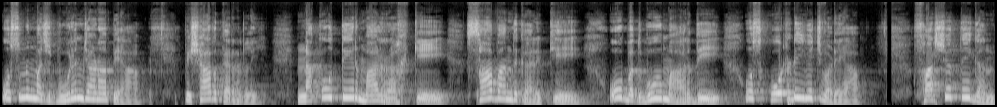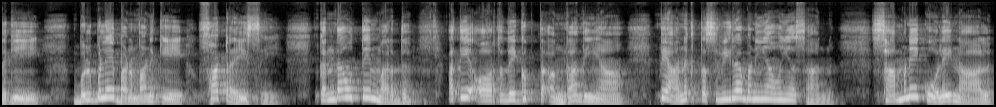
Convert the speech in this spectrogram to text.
ਉਸ ਨੂੰ ਮਜਬੂਰਨ ਜਾਣਾ ਪਿਆ, ਪਿਸ਼ਾਬ ਕਰਨ ਲਈ। ਨੱਕ ਉੱਤੇ ਰੁਮਾਲ ਰੱਖ ਕੇ, ਸਾਹ ਬੰਦ ਕਰਕੇ ਉਹ ਬਦਬੂ ਮਾਰਦੀ ਉਸ ਕੋਠੜੀ ਵਿੱਚ ਵੜਿਆ। ਫਰਸ਼ ਉੱਤੇ ਗੰਦਗੀ, ਬੁਲਬੁਲੇ ਬਣ ਬਣ ਕੇ ਫਟ ਰਹੀ ਸੀ। ਕੰਧਾਂ ਉੱਤੇ ਮਰਦ ਅਤੇ ਔਰਤ ਦੇ ਗੁਪਤ ਅੰਗਾਂ ਦੀਆਂ ਭਿਆਨਕ ਤਸਵੀਰਾਂ ਬਣੀਆਂ ਹੋਈਆਂ ਸਨ। ਸਾਹਮਣੇ ਕੋਲੇ ਨਾਲ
